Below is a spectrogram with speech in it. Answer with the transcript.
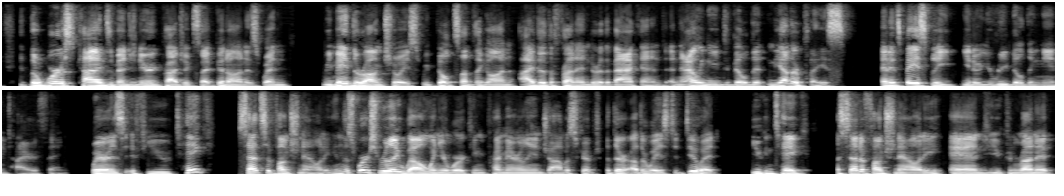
the worst kinds of engineering projects I've been on is when we made the wrong choice. We built something on either the front end or the back end, and now we need to build it in the other place. And it's basically, you know, you're rebuilding the entire thing. Whereas if you take sets of functionality, and this works really well when you're working primarily in JavaScript, but there are other ways to do it. You can take a set of functionality and you can run it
